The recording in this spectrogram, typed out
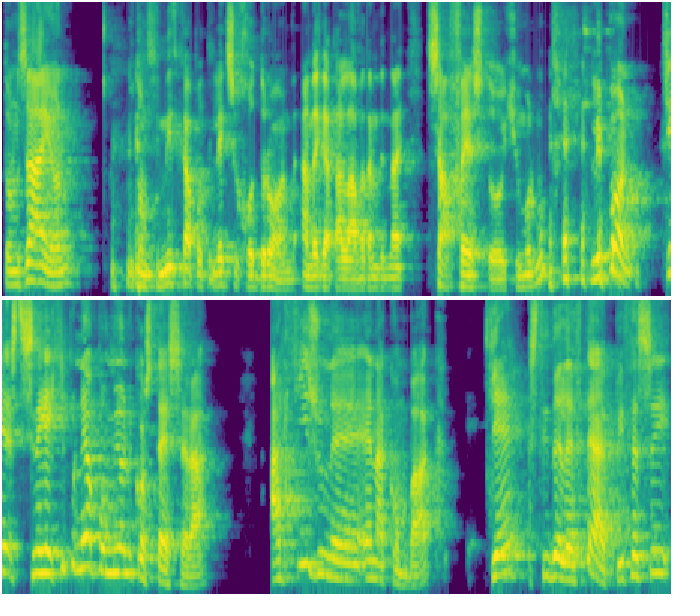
τον Zion, που τον θυμήθηκα από τη λέξη χοντρό, αν, δεν καταλάβατε, αν δεν ήταν σαφές το χιούμορ μου. λοιπόν, και στη συνέχεια εκεί που είναι από μείον 24, αρχίζουν ένα comeback και στην τελευταία επίθεση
